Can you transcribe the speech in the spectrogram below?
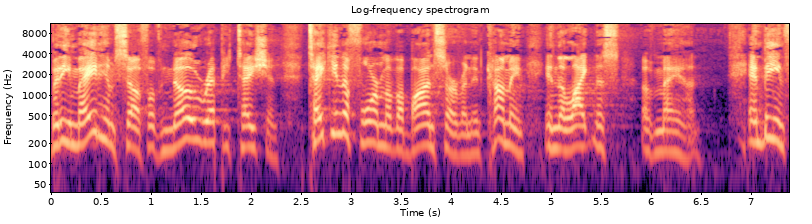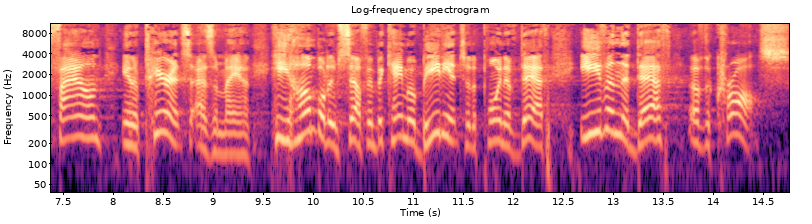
But he made himself of no reputation, taking the form of a bondservant and coming in the likeness of man. And being found in appearance as a man, he humbled himself and became obedient to the point of death, even the death of the cross.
